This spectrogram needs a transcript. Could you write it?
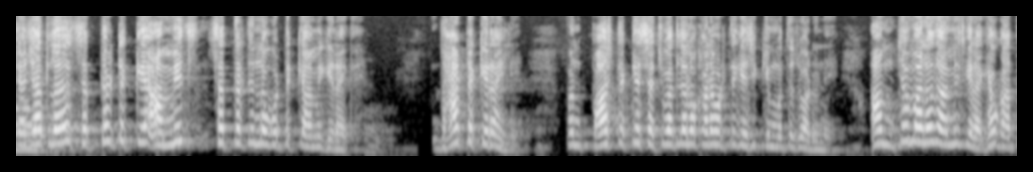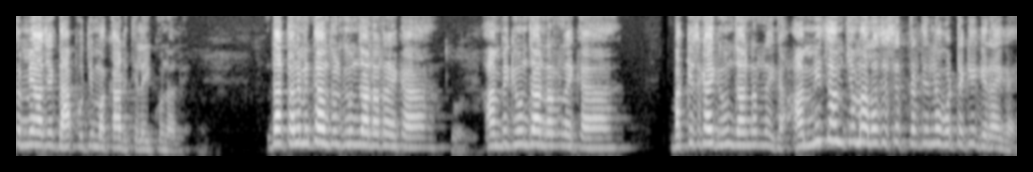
त्याच्यातलं सत्तर टक्के आम्हीच सत्तर ते नव्वद टक्के आम्ही गिरायक आहे. दहा टक्के राहिले. पण पाच टक्के सचिवातल्या लोकांना वाटतं की याची किंमतच वाढू नये. आमच्या मालाच आम्हीच गिरायक हो का आता मी आज एक दहा पोती मका अडतीला ऐकून आले जाताना मी तांदूळ घेऊन जाणार नाही का? आंबे घेऊन जाणार नाही का? बाकीचं काय घेऊन जाणार नाही का? आम्हीच आमच्या मालाचं सत्तर ते नव्वद टक्के गिरायक आहे.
